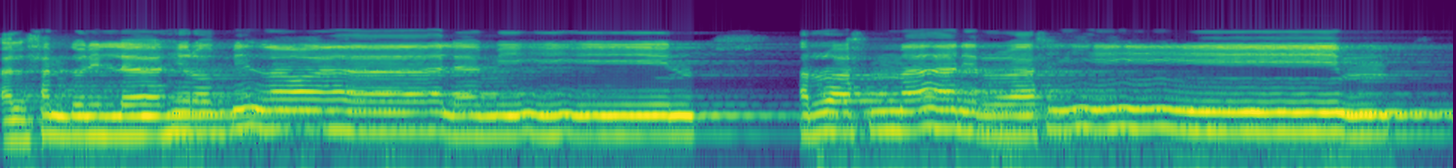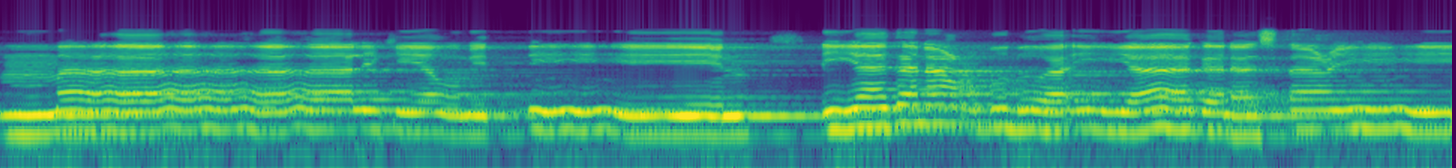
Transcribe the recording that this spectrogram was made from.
আলহামদুলিল্লাহ রব্বিল আলামিন। আর রহমানির রহিম মালিক ইয়াউমিদ্দিন। ইয়াকা وإياك نستعين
